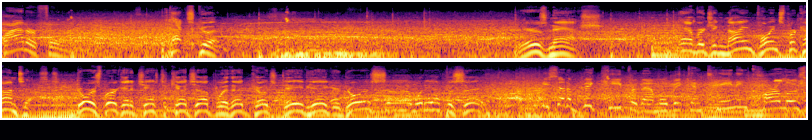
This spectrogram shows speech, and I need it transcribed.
platter for him. That's good. Here's Nash, averaging nine points per contest. Doris Burke had a chance to catch up with head coach Dave Joerger. Doris, uh, what do you have to say? He said a big key for them will be containing Carlos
